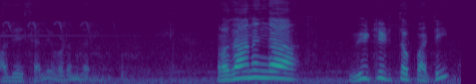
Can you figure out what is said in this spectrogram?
ఆదేశాలు ఇవ్వడం జరిగింది. ప్రధానంగా వీటితో పాటు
